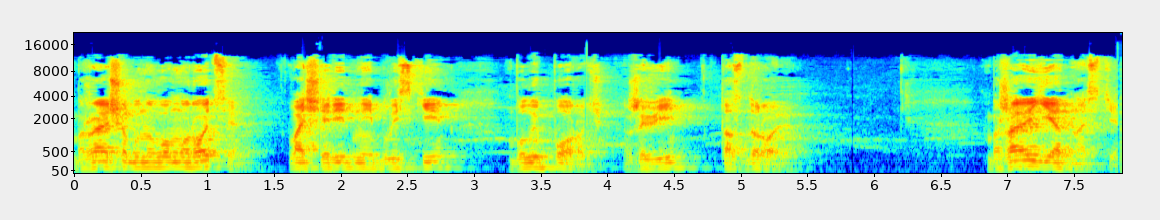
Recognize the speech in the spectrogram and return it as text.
Бажаю, щоб у новому році ваші рідні і близькі були поруч, живі та здорові. Бажаю єдності,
